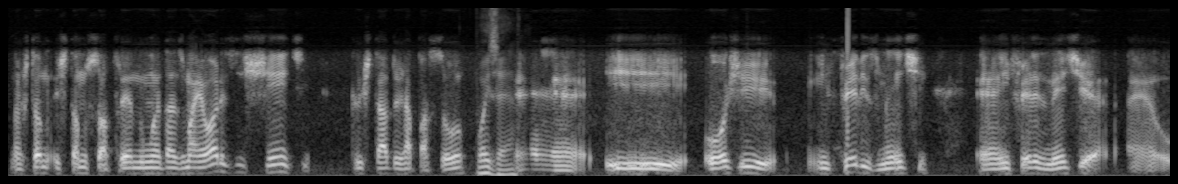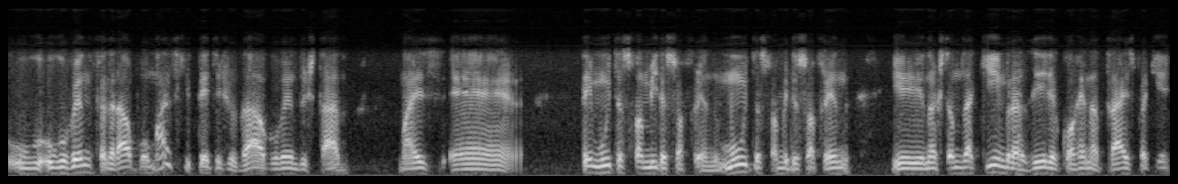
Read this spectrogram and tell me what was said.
Nós estamos, estamos sofrendo uma das maiores enchentes que o Estado já passou. Pois é. é e hoje, infelizmente, é, infelizmente, o, o, governo federal, por mais que tente ajudar o governo do Estado, mas tem muitas famílias sofrendo, muitas famílias sofrendo, e nós estamos aqui em Brasília correndo atrás para que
